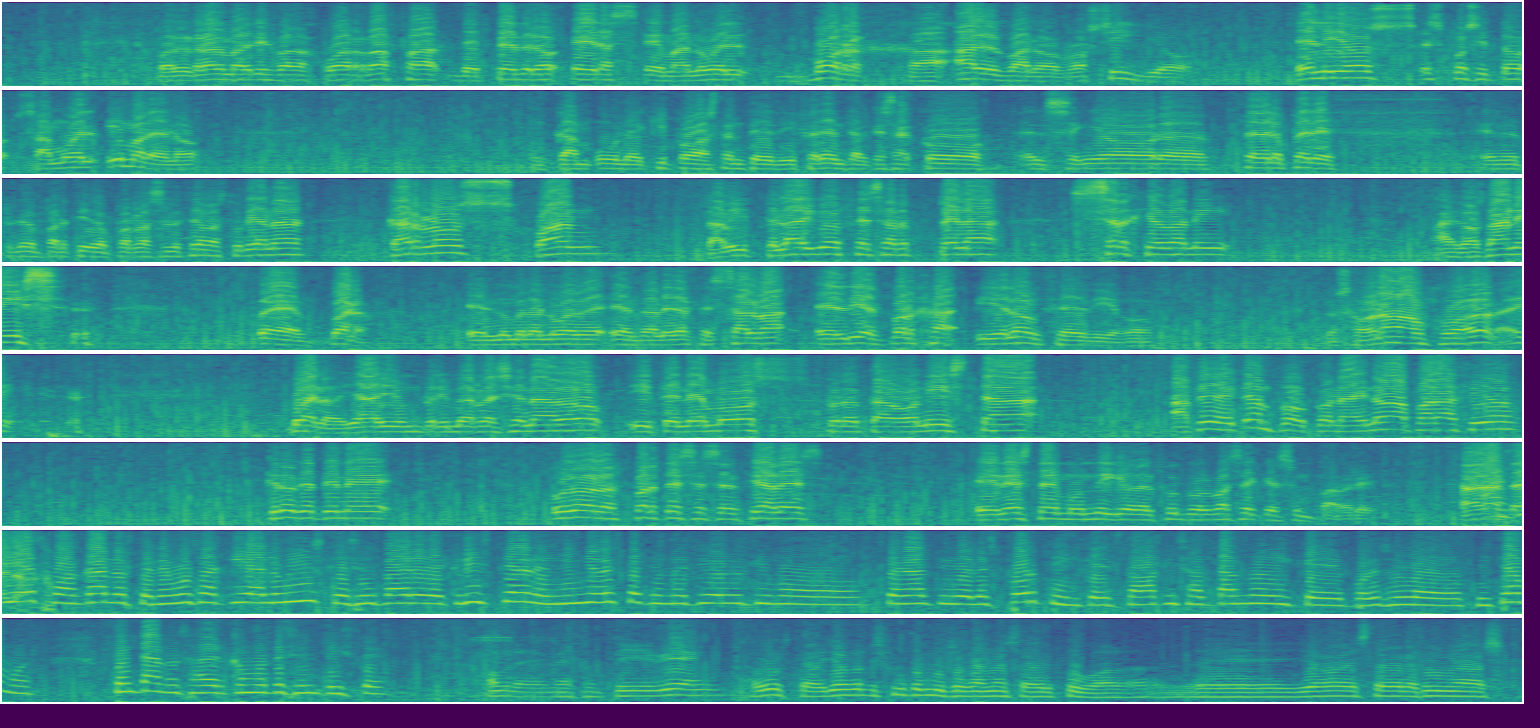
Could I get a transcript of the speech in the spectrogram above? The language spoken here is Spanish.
Por el Real Madrid van a jugar Rafa, De Pedro, Eras, Emanuel, Borja, Álvaro, Rosillo, Helios, Espósito, Samuel y Moreno un, equipo bastante diferente al que sacó el señor eh, Pedro Pérez en el primer partido por la selección asturiana. Carlos, Juan, David Pelayo, César Pela, Sergio Dani, hay dos Danis. Eh, bueno, el número 9 en realidad es Salva, el 10 Borja y el 11 Diego. Nos sobraba un jugador ahí. Bueno, ya hay un primer lesionado y tenemos protagonista a pie de campo con Ainhoa Palacio. Creo que tiene una de las partes esenciales en este mundillo del fútbol base que es un padre. Adelante, Así es. Juan Carlos. Tenemos aquí a Luis, que es el padre de Cristian, el niño este que metió el último penalti del Sporting, que estaba aquí saltando y que por eso lo fichamos. Cuéntanos, a ver, ¿cómo te sentiste? Hombre, me sentí bien, a gusto. Yo disfruto mucho con esto del fútbol. Eh, yo esto de los niños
